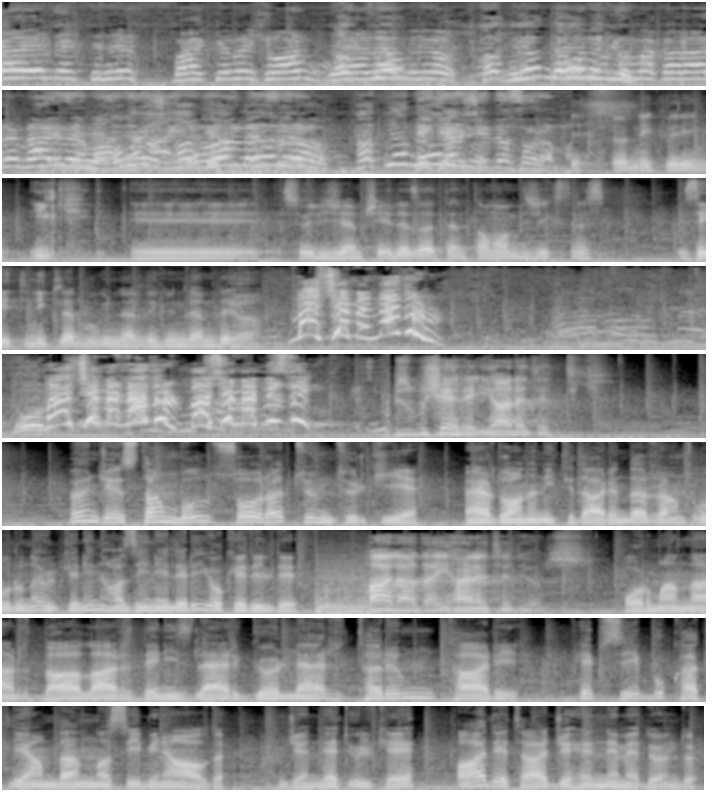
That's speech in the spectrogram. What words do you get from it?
şikayet ettiniz. Mahkeme şu an değerlendiriyor. katliam devam ediyor. kararı vermedi. Devam Katliam devam ediyor. ediyor. Katliam devam Peki her ediyor. şeyden sonra mı? Örnek vereyim. İlk eee, söyleyeceğim şey de zaten tamam diyeceksiniz. Zeytinlikler bugünlerde gündemde. Mahkeme nedir? Doğru. Mahkeme nedir? Mahkeme bizdik. Biz bu şehre ihanet ettik. Önce İstanbul, sonra tüm Türkiye. Erdoğan'ın iktidarında rant uğruna ülkenin hazineleri yok edildi. Hala da ihanet ediyoruz. Ormanlar, dağlar, denizler, göller, tarım, tarih. Hepsi bu katliamdan nasibini aldı. Cennet ülke adeta cehenneme döndü.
